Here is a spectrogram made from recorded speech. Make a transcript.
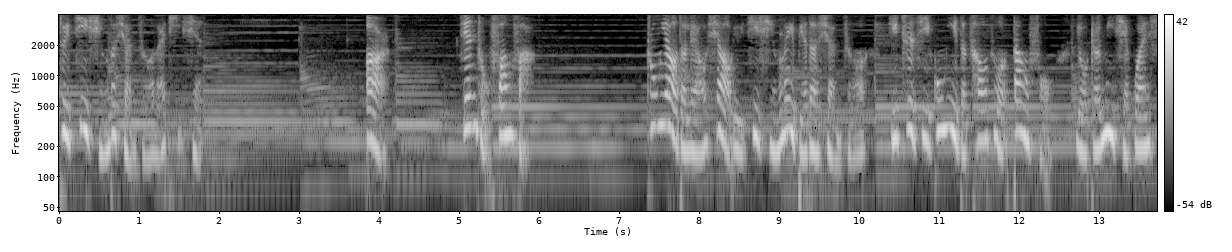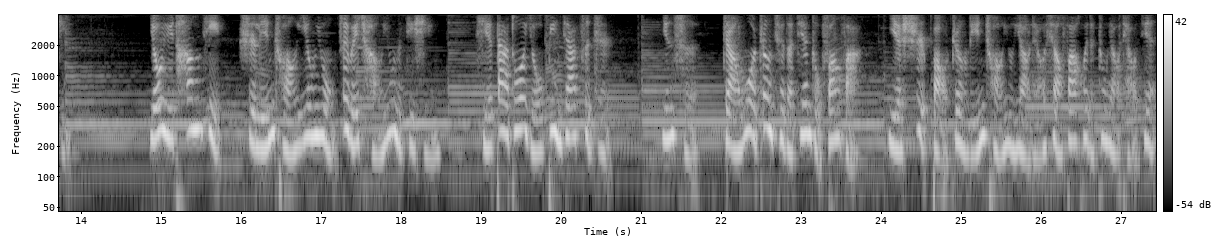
对剂型的选择来体现。二、煎煮方法。中药的疗效与剂型类别的选择及制剂工艺的操作当否有着密切关系。由于汤剂是临床应用最为常用的剂型，且大多由病家自制，因此掌握正确的煎煮方法也是保证临床用药疗效发挥的重要条件。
